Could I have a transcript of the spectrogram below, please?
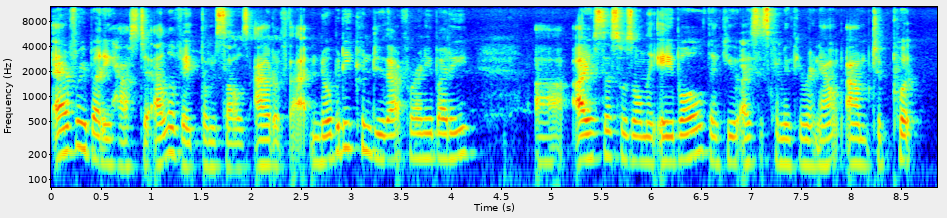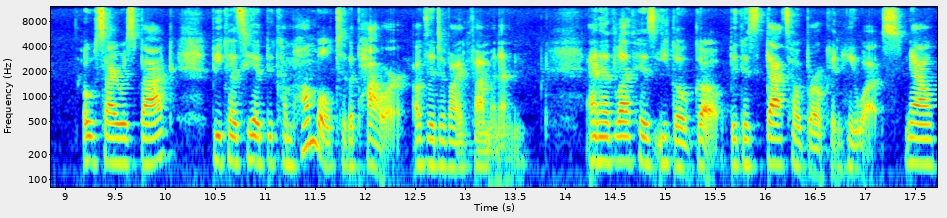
everybody has to elevate themselves out of that. Nobody can do that for anybody uh, Isis was only able, thank you, Isis coming through right now, um, to put Osiris back because he had become humble to the power of the divine feminine and had let his ego go because that's how broken he was. Now,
